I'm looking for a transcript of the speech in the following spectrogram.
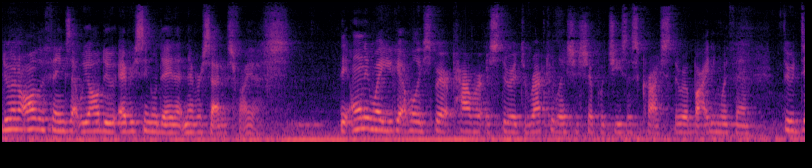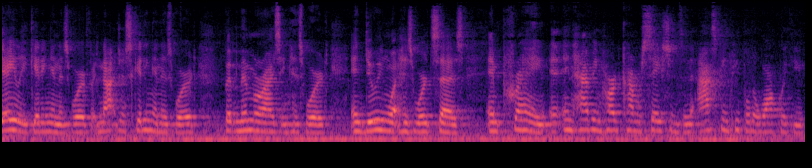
doing all the things that we all do every single day that never satisfy us. The only way you get Holy Spirit power is through a direct relationship with Jesus Christ, through abiding with Him, through daily getting in His Word, but not just getting in His Word, but memorizing His Word and doing what His Word says and praying and, and having hard conversations and asking people to walk with you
